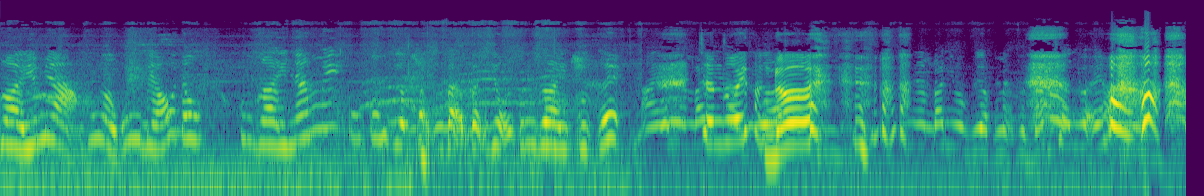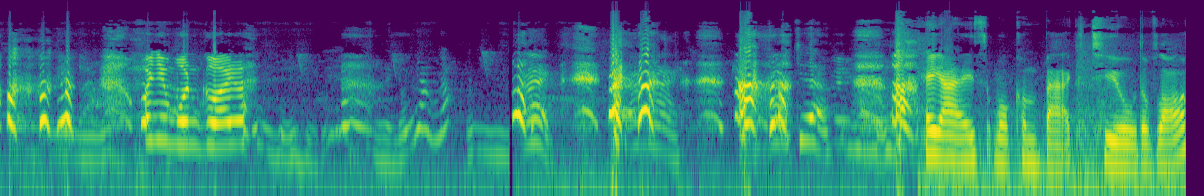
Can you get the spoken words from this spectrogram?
Gầy ấy mẹ. Không ngờ con béo đâu. Con gầy lắm ấy. Con, con việc bệnh bạ bệnh dội con gầy cực ấy. Chân duỗi thẳng đơ em làm bao nhiêu việc mẹ phải bớt chân vậy hả? Bao nhiêu buồn cười rồi. Nhớ nhăng chưa Hey guys, welcome back to the vlog.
